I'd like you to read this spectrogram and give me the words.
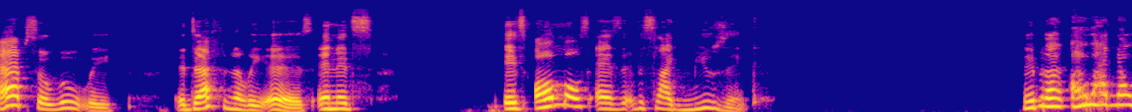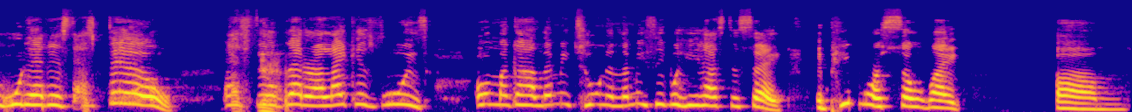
absolutely, it definitely is, and it's it's almost as if it's like music They'd be like, oh, I know who that is. That's Phil. That's Phil yeah. Better. I like his voice. Oh my God, let me tune in. Let me see what he has to say. And people are so like um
